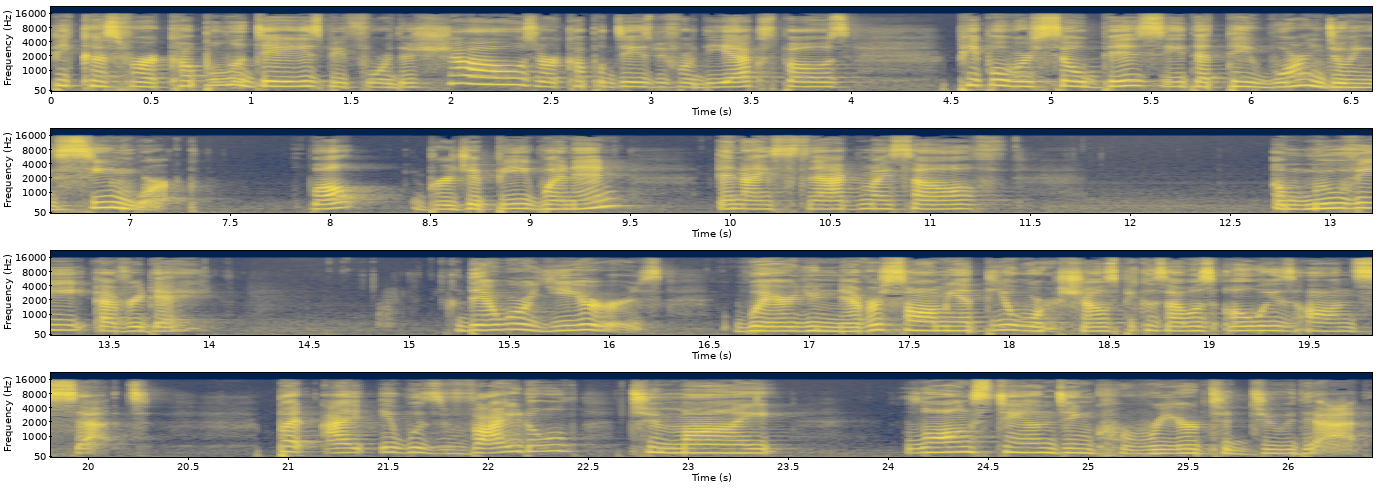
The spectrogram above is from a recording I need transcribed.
Because for a couple of days before the shows or a couple of days before the expos, people were so busy that they weren't doing scene work. Well, Bridgette B went in and I snagged myself a movie every day. There were years where you never saw me at the award shows because I was always on set but I it was vital to my long-standing career to do that.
